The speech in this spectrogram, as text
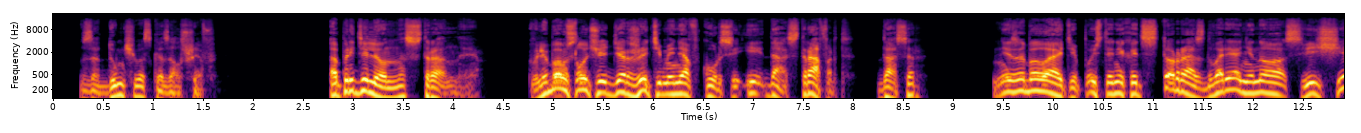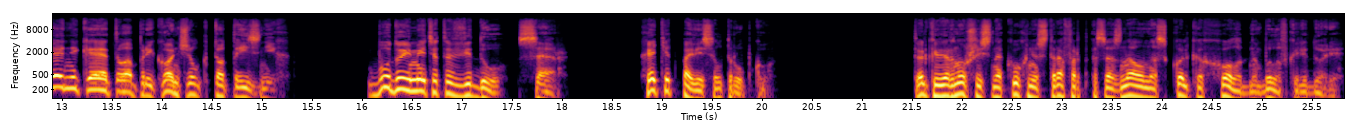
— задумчиво сказал шеф. «Определенно странное. В любом случае, держите меня в курсе. И да, Страффорд». «Да, сэр». «Не забывайте, пусть они хоть сто раз дворяне, но священника этого прикончил кто-то из них». «Буду иметь это в виду, сэр». Хэкет повесил трубку. Только вернувшись на кухню, Страффорд осознал, насколько холодно было в коридоре.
